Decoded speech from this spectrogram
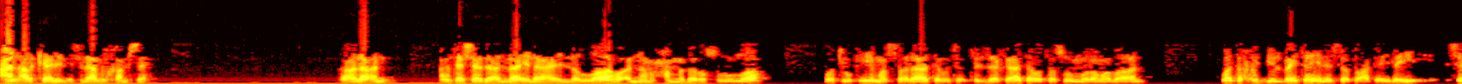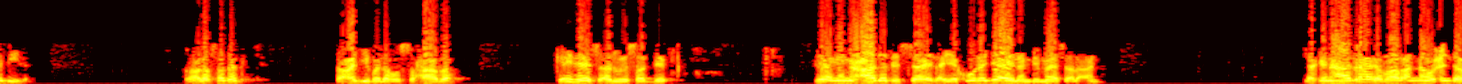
عن أركان الإسلام الخمسة. قال أن أن تشهد أن لا إله إلا الله وأن محمد رسول الله وتقيم الصلاة وتؤتي الزكاة وتصوم رمضان وتحج البيت إن استطعت إليه سبيلا. قال صدقت. فعجب له الصحابة. كيف يسأل ويصدق؟ لأن من عادة السائل أن يكون جاهلا بما يسأل عنه. لكن هذا يظهر أنه عنده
